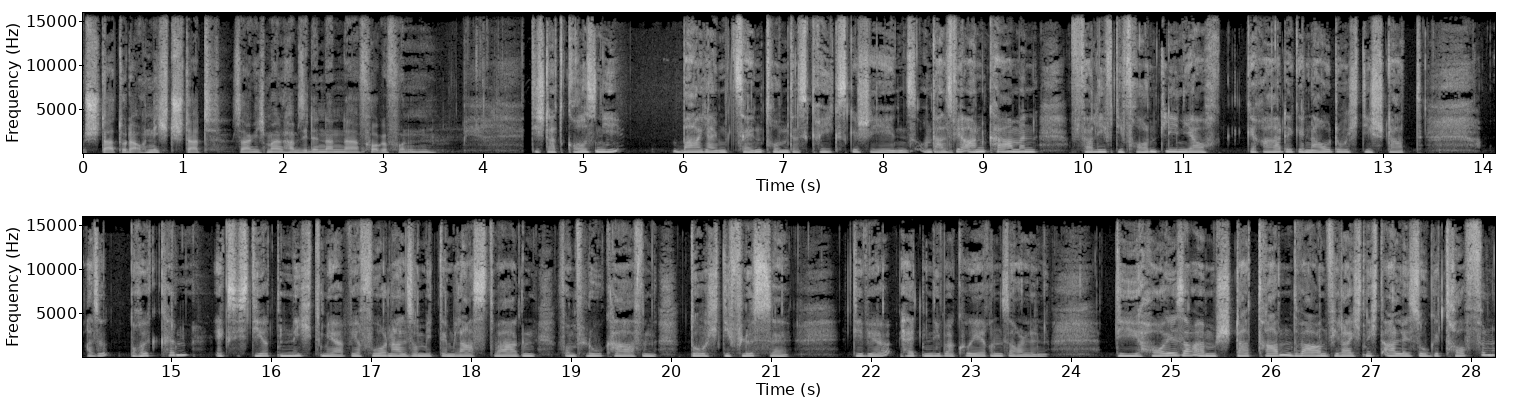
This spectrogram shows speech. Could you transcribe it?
Stadt oder auch Nicht-Stadt, sage ich mal, haben Sie denn dann da vorgefunden? Die Stadt Grozny war ja im Zentrum des Kriegsgeschehens. Und als wir ankamen, verlief die Frontlinie auch gerade genau durch die Stadt. Also Brücken existierten nicht mehr. Wir fuhren also mit dem Lastwagen vom Flughafen durch die Flüsse, die wir hätten evakuieren sollen. Die Häuser am Stadtrand waren vielleicht nicht alle so getroffen,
